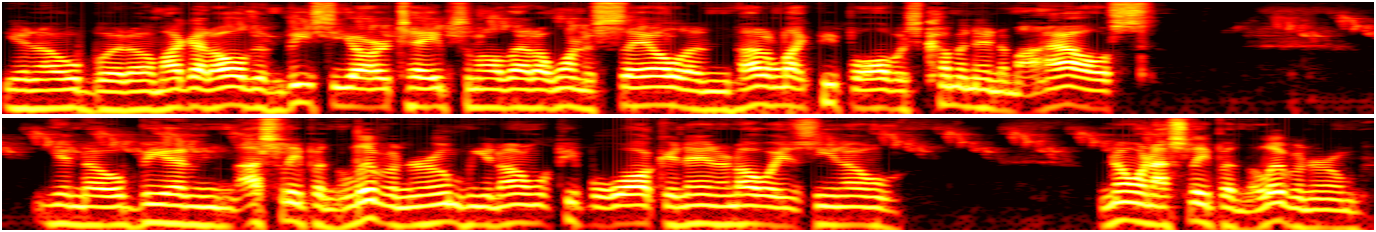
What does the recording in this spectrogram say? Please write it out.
You know, but um, I got all the VCR tapes and all that I want to sell, and I don't like people always coming into my house you know, being I sleep in the living room, you know, people walking in and always, you know, knowing I sleep in the living room.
